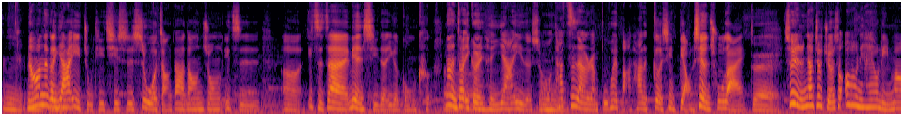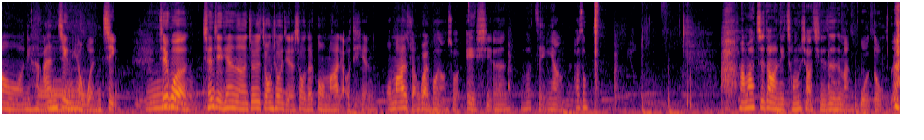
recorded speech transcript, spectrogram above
嗯然后那个压抑主题其实是我长大当中一直呃一直在练习的一个功课。那你知道一个人很压抑的时候，他自然而然不会把他的个性表现出来，对，所以人家就觉得说哦你很有礼貌哦，你很安静，你很文静。结果前几天呢，就是中秋节的时候，我在跟我妈聊天，我妈就转过来跟我讲说：“哎、喜恩，我说怎样？”她说：“妈妈知道你从小其实真的是蛮过动的。”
